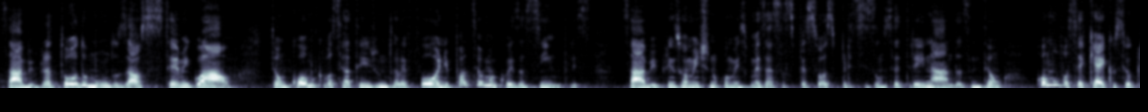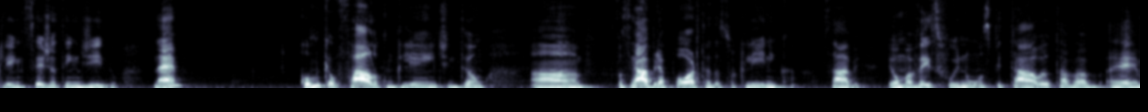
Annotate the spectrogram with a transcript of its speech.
sabe? Para todo mundo usar o sistema igual. Então, como que você atende um telefone? Pode ser uma coisa simples, sabe? Principalmente no começo, mas essas pessoas precisam ser treinadas. Então, como você quer que o seu cliente seja atendido, né? Como que eu falo com o cliente? Então, ah, você abre a porta da sua clínica, sabe? Eu uma vez fui num hospital, eu tava é,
